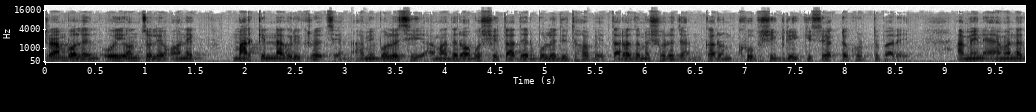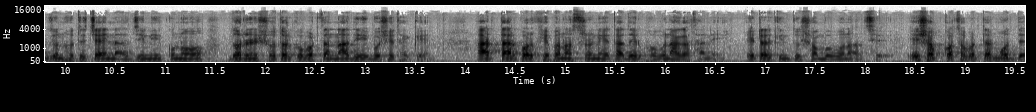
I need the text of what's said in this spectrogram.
ট্রাম্প বলেন, ওই অঞ্চলে অনেক মার্কিন নাগরিক রয়েছেন। আমি বলেছি, আমাদের অবশ্যই তাদের বলে দিতে হবে, তারা যেন সরে যান, কারণ খুব শীঘ্রই কিছু একটা ঘটতে পারে। আমি এমন একজন হতে চাই না যিনি কোনো ধরনের সতর্কবার্তা না দিয়ে বসে থাকেন। আর তারপর ক্ষেপণাস্ত্র নিয়ে তাদের ভবন আঘাত হানে। এটার কিন্তু সম্ভাবনা আছে। এসব কথাবার্তার মধ্যে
